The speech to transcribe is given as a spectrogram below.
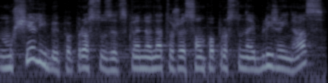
musieliby po prostu ze względu na to, że są po prostu najbliżej nas,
